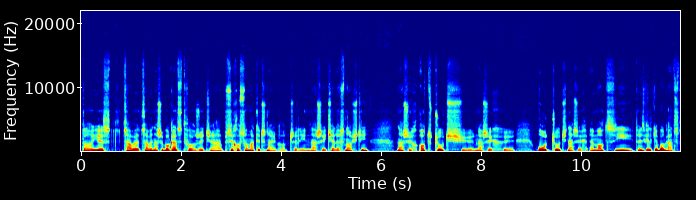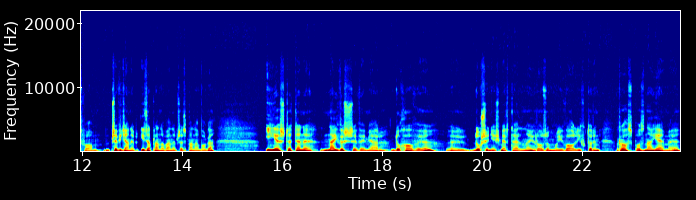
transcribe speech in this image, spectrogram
to jest całe, całe nasze bogactwo życia psychosomatycznego, czyli naszej cielesności, naszych odczuć, naszych y, uczuć, naszych emocji. To jest wielkie bogactwo przewidziane i zaplanowane przez Pana Boga. I jeszcze ten najwyższy wymiar duchowy, y, duszy nieśmiertelnej, rozumu i woli, w którym rozpoznajemy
